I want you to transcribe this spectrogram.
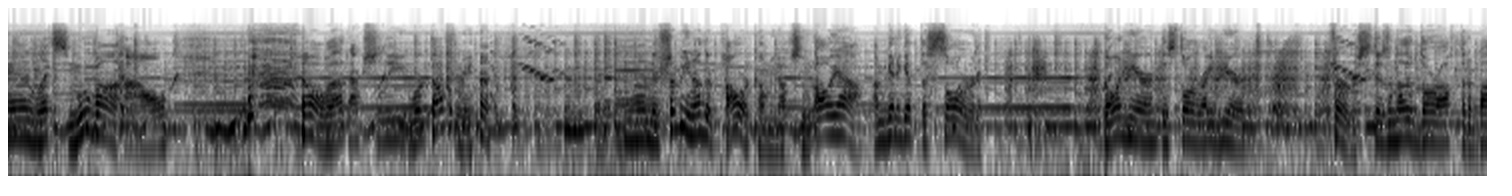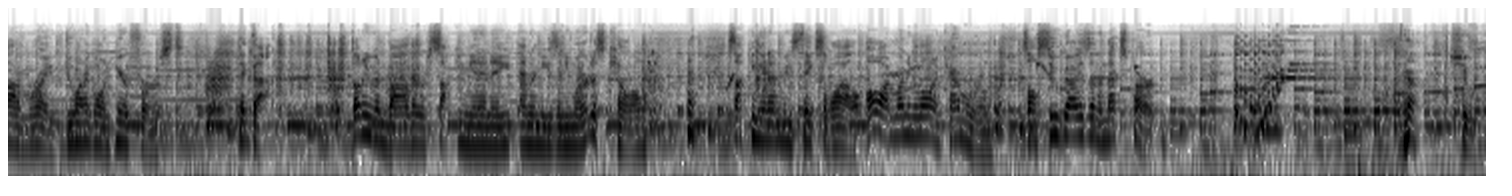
And let's move on. Ow. oh, that actually worked out for me. and there should be another power coming up soon. Oh yeah, I'm gonna get the sword. Go in here, this door right here, first. There's another door off to the bottom right, but you want to go in here first. Take that. Don't even bother sucking in any enemies anymore, just kill them. sucking in enemies takes a while. Oh, I'm running low on camera room, so I'll see you guys in the next part. Shoot.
